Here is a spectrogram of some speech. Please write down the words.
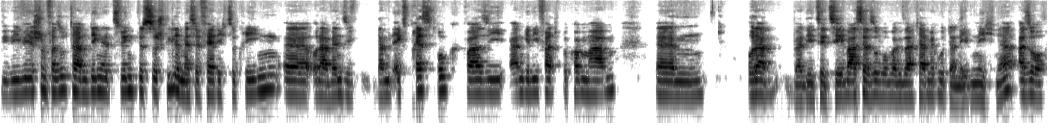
wie, wie wir schon versucht haben, Dinge zwingend bis zur Spielemesse fertig zu kriegen, äh, oder wenn sie damit Expressdruck quasi angeliefert bekommen haben. Ähm, oder bei DCC war es ja so, wo wir gesagt haben, ja gut, dann eben nicht. Ne? Also,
